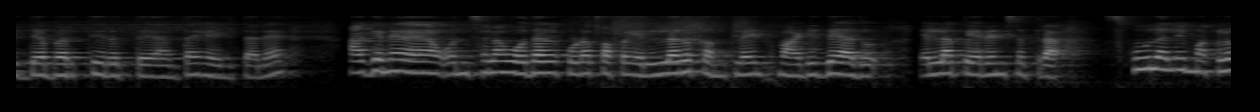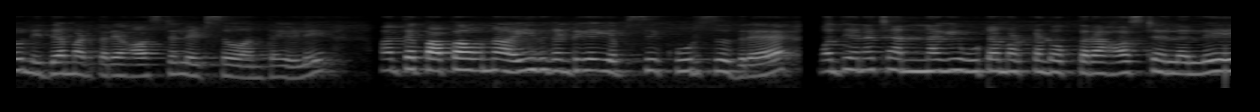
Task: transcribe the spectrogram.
ನಿದ್ದೆ ಬರ್ತಿರುತ್ತೆ ಅಂತ ಹೇಳ್ತಾನೆ. ಹಾಗೆಯೇ ಒಂದು ಸಲ ಹೋದಾಗ ಕೂಡ ಪಾಪ ಎಲ್ಲರೂ ಕಂಪ್ಲೇಂಟ್ ಮಾಡಿದ್ದೆ ಅದು. ಎಲ್ಲ ಪೇರೆಂಟ್ಸ್ ಹತ್ರ ಸ್ಕೂಲಲ್ಲಿ ಮಕ್ಕಳು ನಿದ್ದೆ ಮಾಡ್ತಾರೆ ಹಾಸ್ಟೆಲ್ ಎಡ್ಸು ಅಂತ ಹೇಳಿ. ಮತ್ತು ಪಾಪ ಅವನ್ನ ಐದು ಗಂಟೆಗೆ ಎಬ್ಸಿ ಕೂರಿಸಿದ್ರೆ ಮಧ್ಯಾಹ್ನ ಚೆನ್ನಾಗಿ ಊಟ ಮಾಡ್ಕೊಂಡು ಹೋಗ್ತಾರೆ ಹಾಸ್ಟೆಲಲ್ಲಿ.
